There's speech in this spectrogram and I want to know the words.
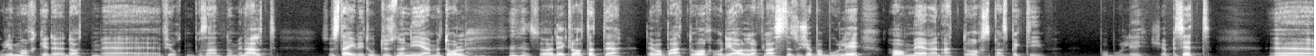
boligmarkedet datt med 14% nominelt, så steg det i 2009 med 12 Så det er klart at det, det, var på ett år. Og de aller fleste som kjøper bolig, har mer enn ett års perspektiv på boligkjøpet sitt. Eh,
